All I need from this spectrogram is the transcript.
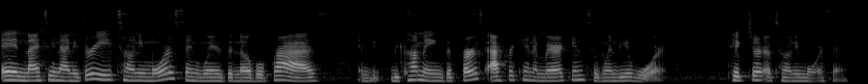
In 1993, Toni Morrison wins the Nobel Prize and be- becoming the first African American to win the award. Picture of Toni Morrison.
